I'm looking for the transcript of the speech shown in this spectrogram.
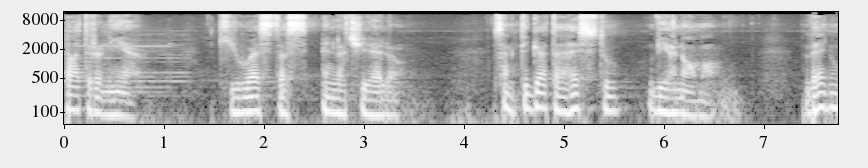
Patronia kiu estas en la cielo. Sanctigata estu via nomo. Venu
